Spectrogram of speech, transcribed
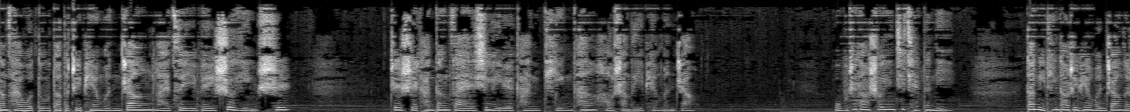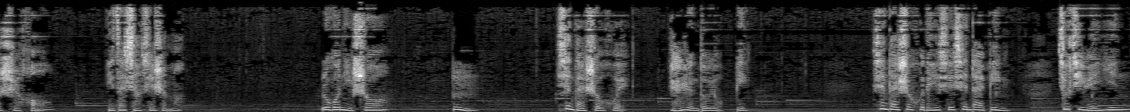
刚才我读到的这篇文章来自一位摄影师，这是刊登在《心理月刊》停刊号上的一篇文章。我不知道收音机前的你，当你听到这篇文章的时候，你在想些什么？如果你说：“嗯，现代社会人人都有病，现代社会的一些现代病，究其原因。”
